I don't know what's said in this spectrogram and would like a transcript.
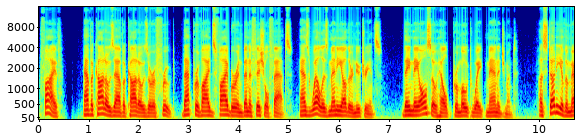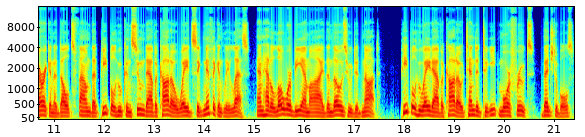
5. Avocados Avocados are a fruit that provides fiber and beneficial fats, as well as many other nutrients. They may also help promote weight management. A study of American adults found that people who consumed avocado weighed significantly less and had a lower BMI than those who did not. People who ate avocado tended to eat more fruits, vegetables,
